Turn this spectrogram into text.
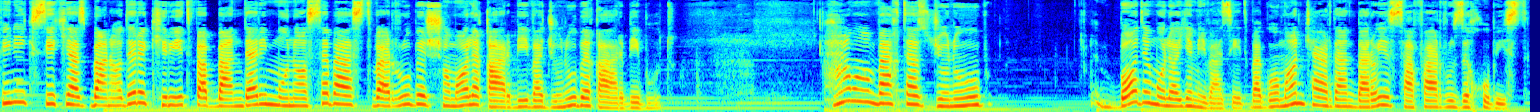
فینیکس یکی از بنادر کریت و بندری مناسب است و رو به شمال غربی و جنوب غربی بود. همان وقت از جنوب باد ملایمی وزید و گمان کردند برای سفر روز خوبی است.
